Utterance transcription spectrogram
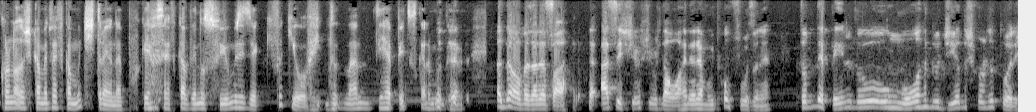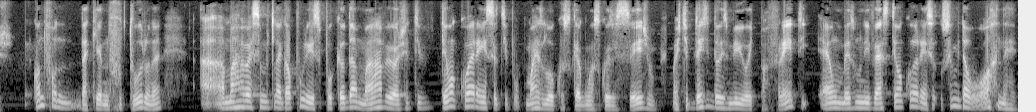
Cronologicamente vai ficar muito estranho, né? Porque você vai ficar vendo os filmes e dizer: o que foi que houve? De repente os caras mudaram. Não, mas olha só, assistir os filmes da Warner é muito confuso, né? Tudo depende do humor do dia dos produtores. Quando for daqui no futuro, né? A Marvel vai ser muito legal por isso, porque o da Marvel a gente tem uma coerência, tipo, mais loucos que algumas coisas sejam, mas tipo, desde 2008 pra frente é o mesmo universo, tem uma coerência. O filme da Warner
